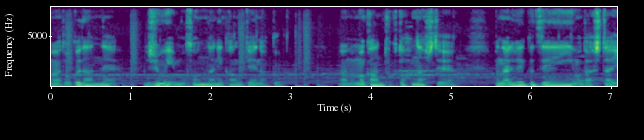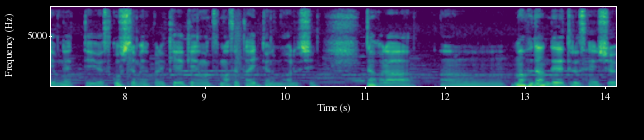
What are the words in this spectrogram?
まあ、特段ね順位もそんなに関係なくあの、まあ、監督と話して、まあなるべく全員を出したいよねっていう少しでもやっぱり経験を積ませたいっていうのもあるしだからあのーまあ普段出れてる選手、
